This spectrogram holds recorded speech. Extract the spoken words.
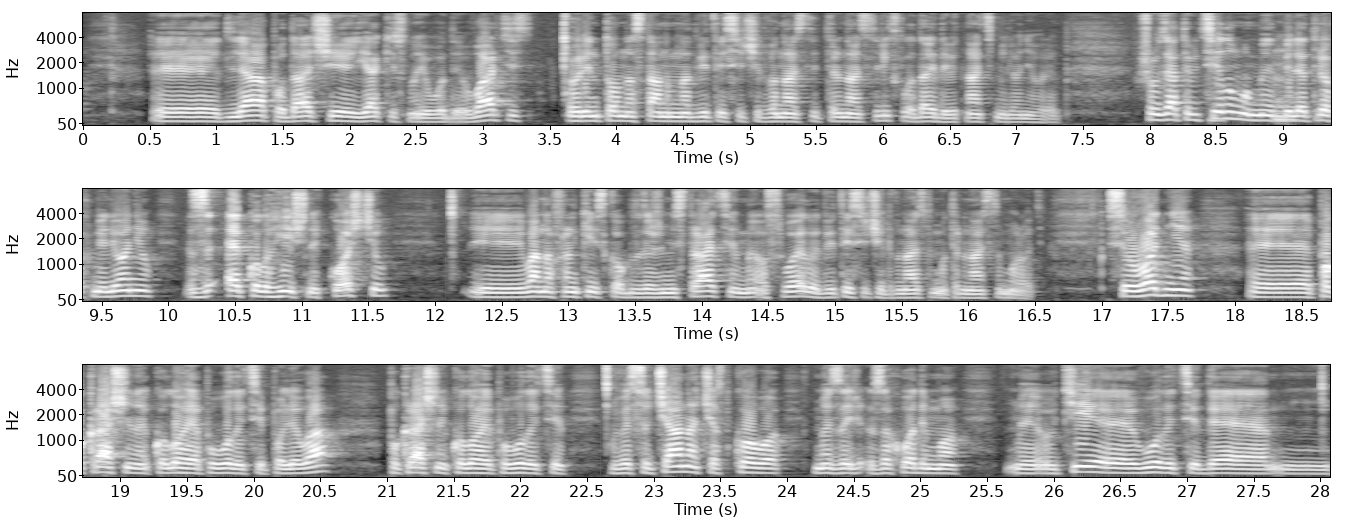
для подачі якісної води. Вартість орієнтовно станом на 2012-2013 рік складає 19 мільйонів гривень. Якщо взяти в цілому, ми біля 3 мільйонів з екологічних коштів Івано-Франківської облдержадміністрації ми освоїли у 2012-2013 році. Сьогодні е, покращена екологія по вулиці Польова, покращена екологія по вулиці Височана. Частково ми заходимо е, в ті е, вулиці, де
